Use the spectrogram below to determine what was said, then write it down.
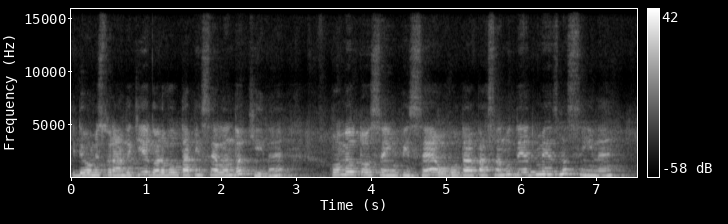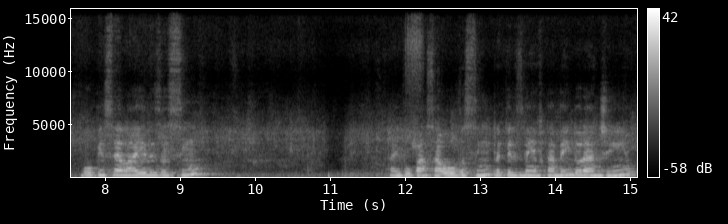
E deu uma misturada aqui, agora eu vou estar pincelando aqui, né? Como eu tô sem o pincel, eu vou estar passando o dedo mesmo assim, né? Vou pincelar eles assim. Aí vou passar o ovo assim, para que eles venham ficar bem douradinho.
